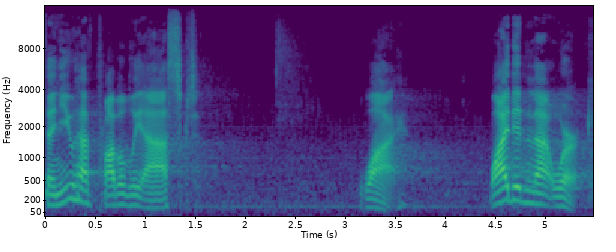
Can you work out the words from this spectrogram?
then you have probably asked, why? Why didn't that work?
